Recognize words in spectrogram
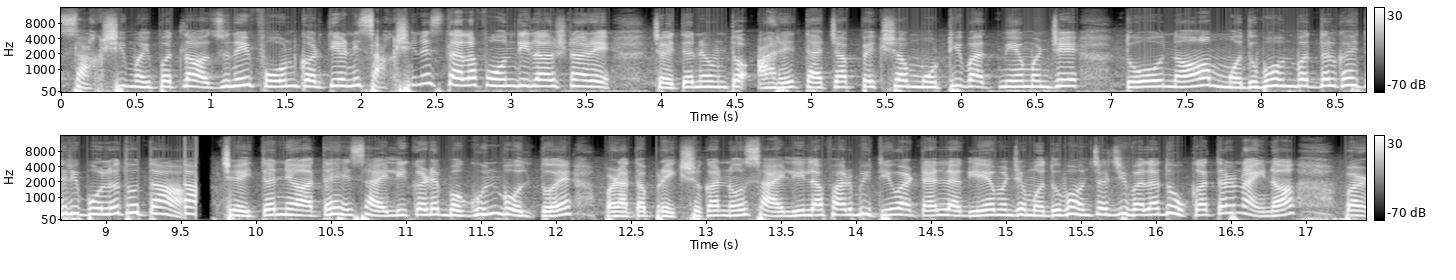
साक्षी मैपतला अजूनही फोन करते आणि साक्षीनेच त्याला फोन दिला असणार आहे. चैतन्य म्हणतो अरे त्याच्यापेक्षा मोठी बातमी आहे म्हणजे तो न मधुभाऊंबद्दल काहीतरी बोलत होता. चैतन्य आता हे सायलीकडे बघून बोलतोय पण आता प्रेक्षकांनो सायलीला फार भीती वाटायला लागली आहे म्हणजे मधुभाऊंच्या जीवाला धोका तर नाही ना? पण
